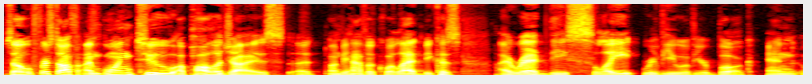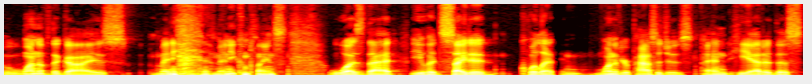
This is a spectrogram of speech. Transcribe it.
So, first off, I'm going to apologize uh, on behalf of Quillette because I read the Slate review of your book, and one of the guys' many, many complaints was that you had cited Quillette in one of your passages, and he added this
